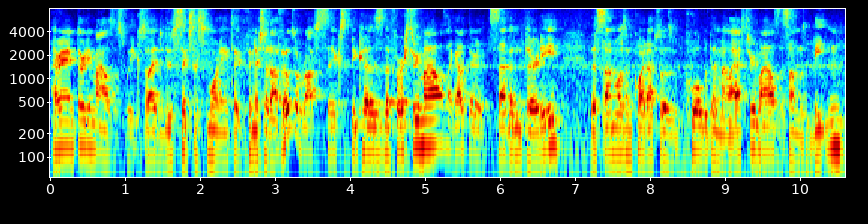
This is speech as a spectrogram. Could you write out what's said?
I ran 30 miles this week, so I had to do 6 this morning to finish it off. It was a rough 6 because the first 3 miles, I got up there at 7.30. The sun wasn't quite up, so it was cool, but then my last 3 miles, the sun was beaten.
